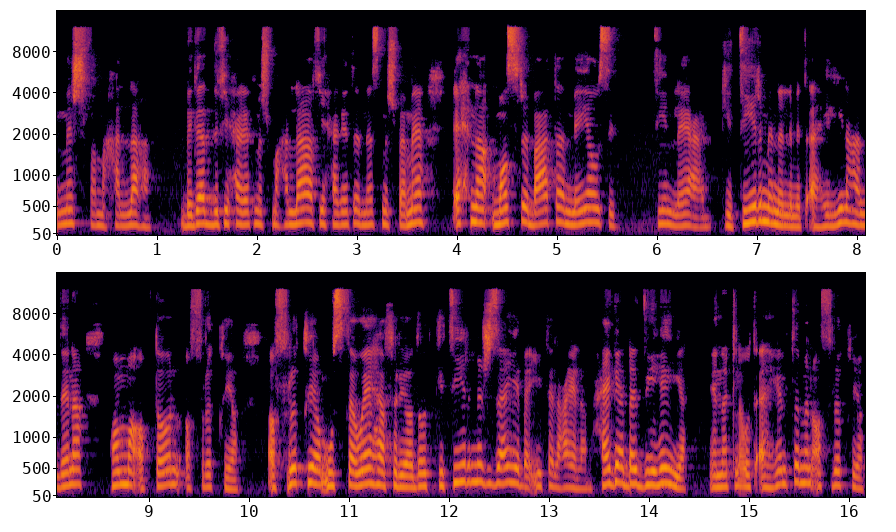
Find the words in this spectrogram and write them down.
مش في محلها. بجد في حاجات مش محلها في حاجات الناس مش فاهماها. إحنا مصر بعت 160 لاعب كتير من اللي متأهلين عندنا هم أبطال أفريقيا. أفريقيا مستواها في رياضات كتير مش زي بقية العالم. حاجة بديهية إنك لو تأهلت من أفريقيا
